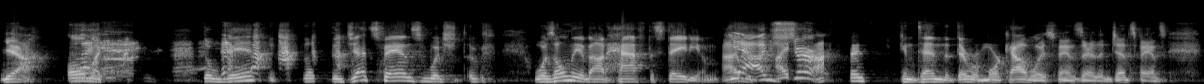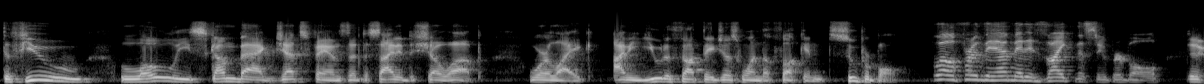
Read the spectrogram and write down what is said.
Yeah. Oh my Like- God. The win, the, the Jets fans, which was only about half the stadium. I Yeah, would- I'm I- sure. I would contend that there were more Cowboys fans there than Jets fans. The few lowly scumbag Jets fans that decided to show up were like, I mean, you'd have thought they just won the fucking Super Bowl, Well, for them, it is like the Super Bowl. dude.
